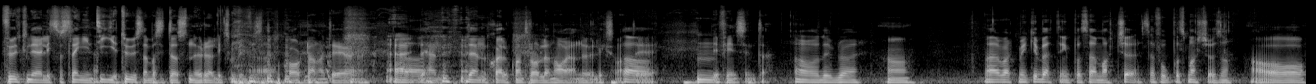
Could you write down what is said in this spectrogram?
Förut kunde jag liksom slänga in 10 000 och bara sitta och snurra liksom, det finns inte på kartan. Att det, Ja. händer- den självkontrollen har jag nu, liksom, att Ja. det, Mm. det finns inte. ja, det är bra. Ja. Men har det varit mycket betting på så här matcher, så här fotbollsmatcher och så? ja,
